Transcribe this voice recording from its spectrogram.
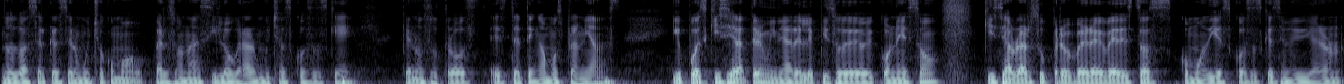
nos va a hacer crecer mucho como personas y lograr muchas cosas que, que nosotros este, tengamos planeadas. Y pues quisiera terminar el episodio de hoy con eso. Quise hablar súper breve de estas como 10 cosas que se me vinieron,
